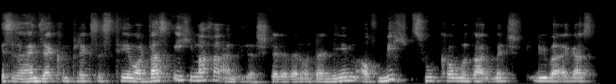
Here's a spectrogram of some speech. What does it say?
ist es ein sehr komplexes Thema. Und was ich mache an dieser Stelle, wenn Unternehmen auf mich zukommen und sagen, Mensch, lieber Herr Gast,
